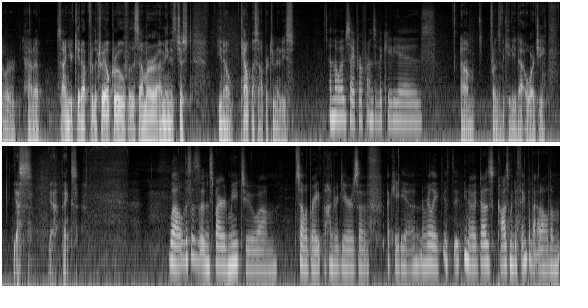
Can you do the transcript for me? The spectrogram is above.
or how to sign your kid up for the trail crew for the summer. I mean, it's just you know countless opportunities. And the website for Friends of Acadia is Um, friendsofacadia.org. Yes. Yeah. Thanks. Well, this has inspired me to um, celebrate the hundred years of Acadia, and really, it, it, you know, it does cause me to think about all the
